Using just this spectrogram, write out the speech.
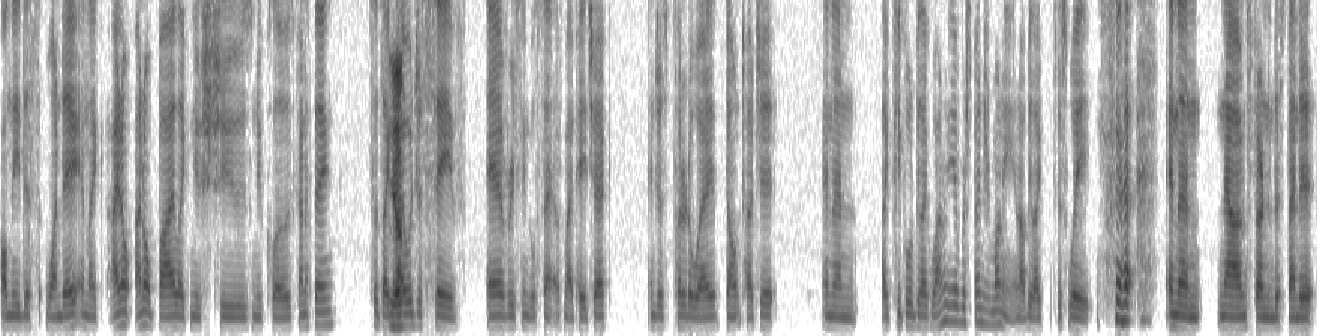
I'll need this one day and like I don't I don't buy like new shoes, new clothes kind of thing. So it's like Yep. I would just save every single cent of my paycheck and just put it away, don't touch it. And then like people would be like, "Why don't you ever spend your money?" And I'll be like, "Just wait." and then now I'm starting to spend it,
